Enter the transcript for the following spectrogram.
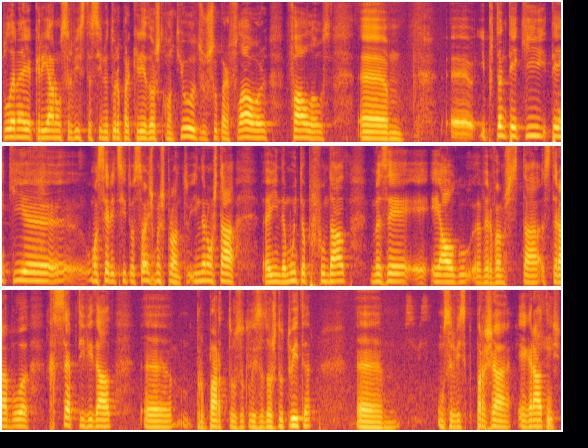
planeia criar um serviço de assinatura para criadores de conteúdos, os Super Flower, Follows. e portanto tem aqui, tem aqui uma série de situações, mas pronto, ainda não está ainda muito aprofundado, mas é, é, é algo, a ver, vamos se, está, se terá boa receptividade uh, por parte dos utilizadores do Twitter. Uh, um serviço que para já é grátis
